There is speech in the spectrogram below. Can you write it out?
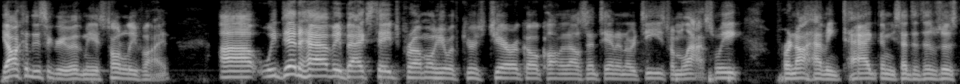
Y'all can disagree with me. It's totally fine. Uh, we did have a backstage promo here with Chris Jericho calling out Santana and Ortiz from last week for not having tagged him. He said that this was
